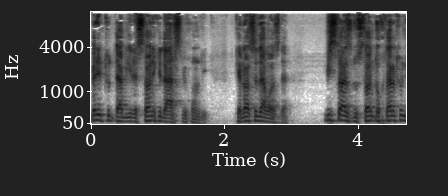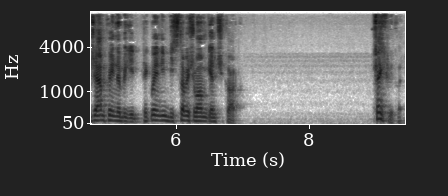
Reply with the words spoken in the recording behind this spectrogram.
برید تو دبیرستانی که درس میخوندید. کلاس دوازده. 20 تا از دوستان دخترتون جمع کنین و بگید. فکر کنید این 20 تا به شما میگن چیکار. فکر می‌کنید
